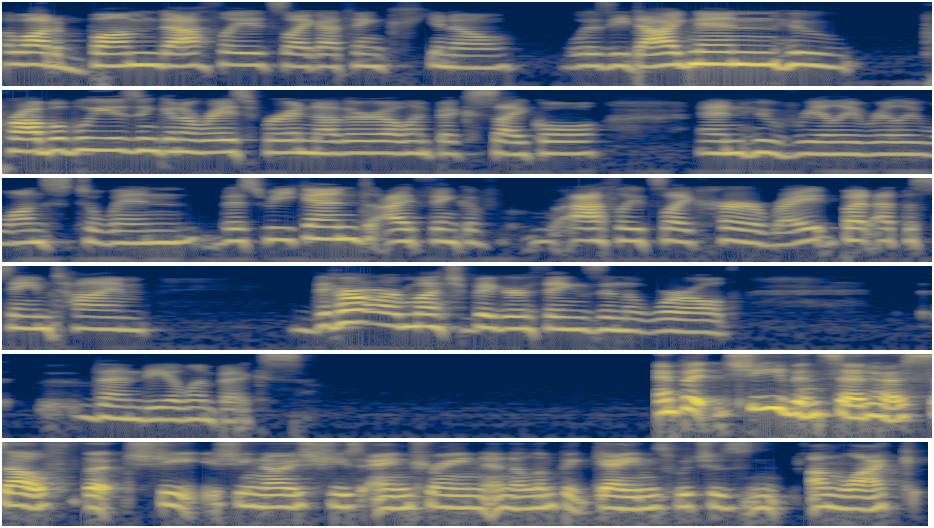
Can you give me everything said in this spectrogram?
a lot of bummed athletes. Like I think, you know, Lizzie Deignan, who probably isn't gonna race for another Olympic cycle and who really, really wants to win this weekend. I think of athletes like her, right? But at the same time, there are much bigger things in the world than the Olympics. And but she even said herself that she she knows she's entering an Olympic Games, which is unlike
